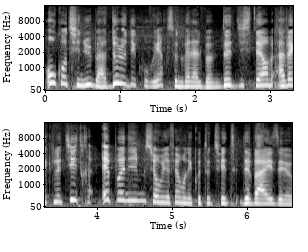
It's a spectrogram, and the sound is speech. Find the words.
On continue bah, de le découvrir, ce nouvel album de Disturb avec le titre éponyme sur WFM. On écoute tout de suite Devise et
